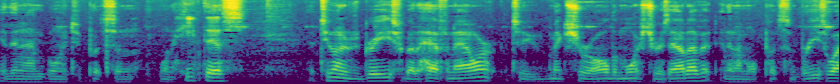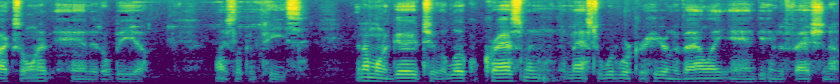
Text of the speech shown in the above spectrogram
and then I'm going to put some, I want to heat this at 200 degrees for about a half an hour to make sure all the moisture is out of it and then I'm going to put some beeswax on it and it'll be a nice looking piece. Then I'm going to go to a local craftsman, a master woodworker here in the valley and get him to fashion a,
